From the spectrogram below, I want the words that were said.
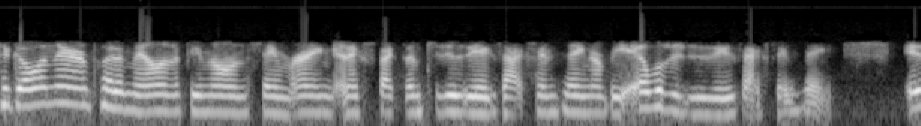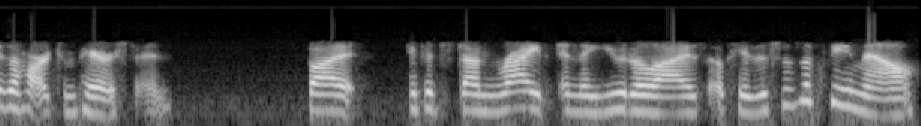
to go in there and put a male and a female in the same ring and expect them to do the exact same thing or be able to do the exact same thing is a hard comparison. But if it's done right and they utilize, okay, this is a female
